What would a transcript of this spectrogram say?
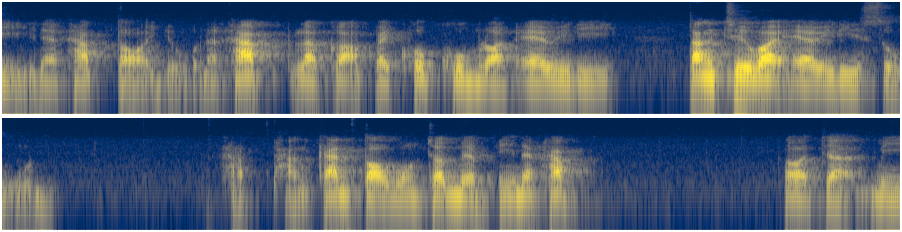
4นะครับต่ออยู่นะครับ แล้วก็ไปควบคุมหลอด LED ตั้งชื่อว่า LED 0นะครับผังการต่อวงจรแบบนี้นะครับ ก็จะมี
